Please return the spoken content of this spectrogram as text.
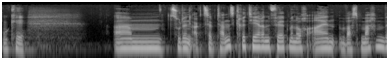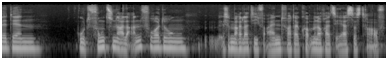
Okay. Ähm, zu den Akzeptanzkriterien fällt mir noch ein, was machen wir denn? Gut, funktionale Anforderungen ist immer relativ einfach, da kommt man auch als erstes drauf.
